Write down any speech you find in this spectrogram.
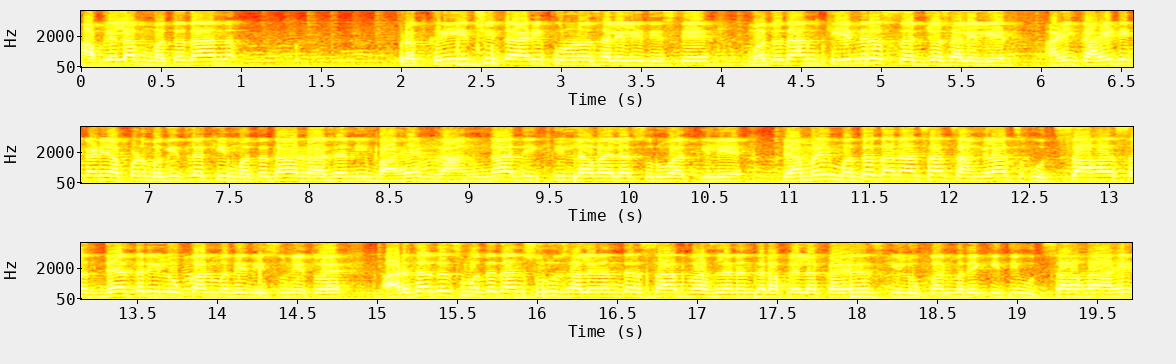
आपल्याला मतदान प्रक्रियेची तयारी पूर्ण झालेली दिसते. मतदान केंद्र सज्ज झालेली आहेत. आणि काही ठिकाणी आपण बघितलं की मतदार राजांनी बाहेर रांगा देखील लावायला सुरुवात केली आहे. त्यामुळे मतदानाचा चांगलाच उत्साह सध्या तरी लोकांमध्ये दिसून येतोय. अर्थातच मतदान सुरू झाल्यानंतर सात वाजल्यानंतर आपल्याला कळेलच की लोकांमध्ये किती उत्साह आहे.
